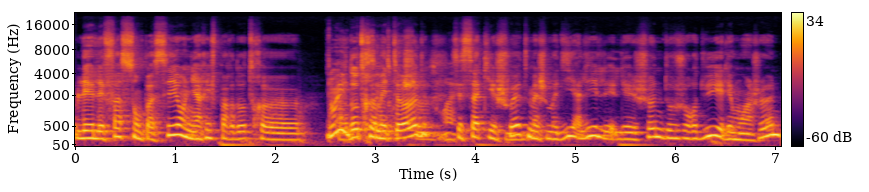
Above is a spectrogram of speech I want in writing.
les, les, phases sont passées, on y arrive par d'autres euh, d'autres méthodes. C'est ça qui est chouette. Mais je me dis, allez, les, les jeunes d'aujourd'hui et les moins jeunes,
